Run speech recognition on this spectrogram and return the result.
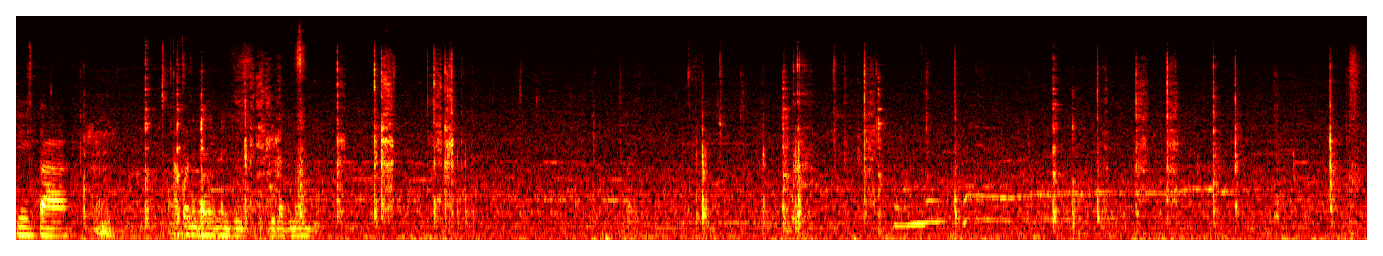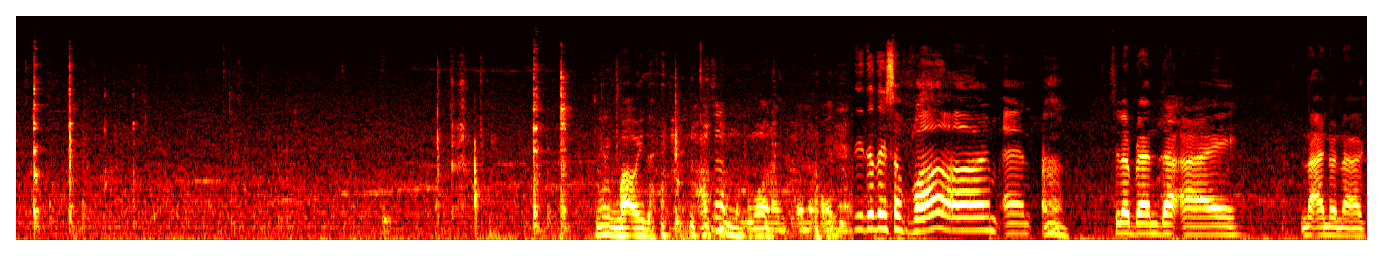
si ta. Ako na galing ng ginagman. Nagmaoy dahil. Asa naman gumawa ng ano pwede? Dito tayo sa farm and sila Brenda ay na ano na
